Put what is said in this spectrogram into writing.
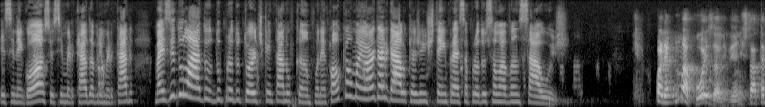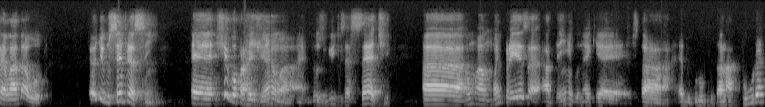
esse negócio, esse mercado, abrir mercado. Mas e do lado do produtor, de quem está no campo, né? Qual que é o maior gargalo que a gente tem para essa produção avançar hoje? Olha, uma coisa, Viviane, está atrelada à outra. Eu digo sempre assim: é, chegou para a região, em 2017, uma, uma, empresa, a Dengo, né, que é, está, é do grupo da Natura,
